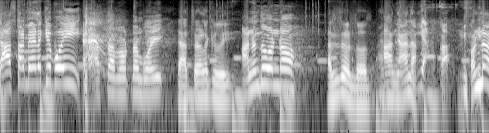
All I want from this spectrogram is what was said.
ശാസ്ത്രമേളയ്ക്ക് പോയി. ആസ്താമോട്ടം പോയി. രാത്രികളൊക്കെ പോയി. അനന്തു ഉണ്ടോ? അതുണ്ടോ ആ ഞാനാ. ഈ അക്ക. ഉണ്ട്.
